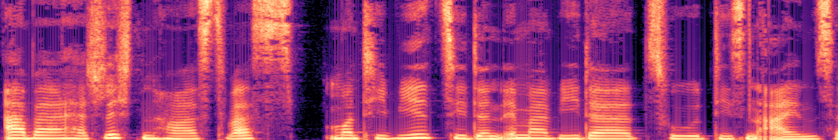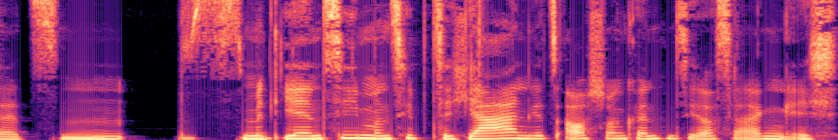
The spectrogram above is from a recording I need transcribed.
Aber Herr Schlichtenhorst, was motiviert Sie denn immer wieder zu diesen Einsätzen? mit ihren 77 Jahren jetzt auch schon könnten sie auch sagen, ich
